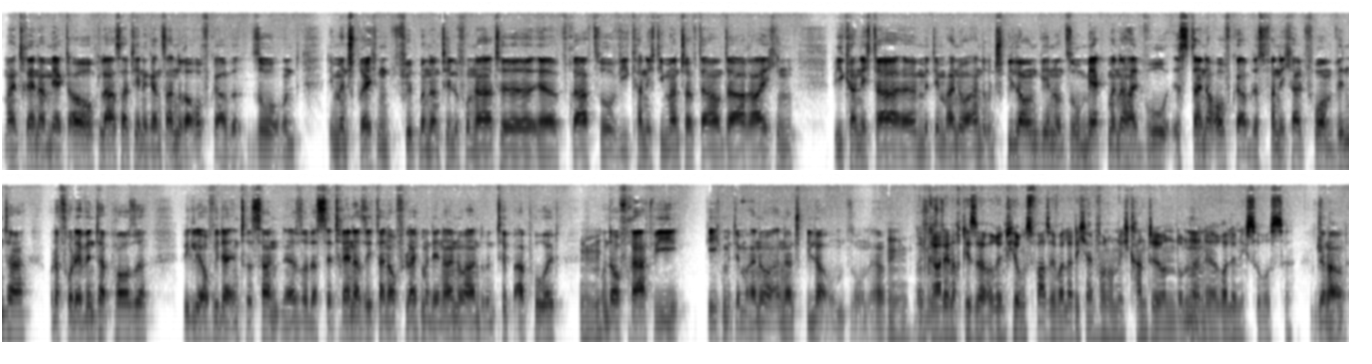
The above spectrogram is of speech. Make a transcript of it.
mein Trainer merkt auch, Lars hat hier eine ganz andere Aufgabe. So, und dementsprechend führt man dann Telefonate, er fragt so, wie kann ich die Mannschaft da und da erreichen? Wie kann ich da äh, mit dem einen oder anderen Spieler umgehen? Und so merkt man halt, wo ist deine Aufgabe? Das fand ich halt vor dem Winter oder vor der Winterpause wirklich auch wieder interessant, ne? so dass der Trainer sich dann auch vielleicht mal den einen oder anderen Tipp abholt mhm. und auch fragt, wie gehe ich mit dem einen oder anderen Spieler um. So, ne? Mhm. Und gerade nach dieser Orientierungsphase, weil er dich einfach noch nicht kannte und um mhm. deine Rolle nicht so wusste. Genau. Spannend.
